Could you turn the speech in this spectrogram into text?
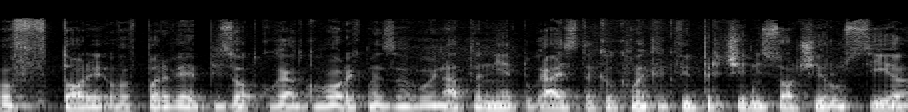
в, втори, в първия епизод, когато говорихме за войната, ние тогава изтъкахме какви причини сочи Русия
